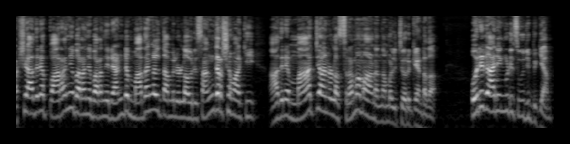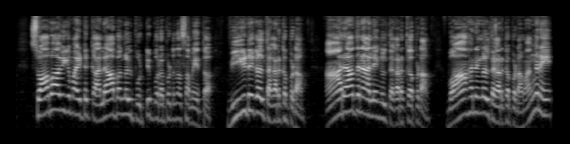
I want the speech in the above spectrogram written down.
പക്ഷെ അതിനെ പറഞ്ഞു പറഞ്ഞു പറഞ്ഞ് രണ്ട് മതങ്ങൾ തമ്മിലുള്ള ഒരു സംഘർഷമാക്കി അതിനെ മാറ്റാനുള്ള ശ്രമമാണ് നമ്മൾ ചെറുക്കേണ്ടത്. ഒരു കാര്യം കൂടി സൂചിപ്പിക്കാം. സ്വാഭാവികമായിട്ട് കലാപങ്ങൾ പൊട്ടിപ്പുറപ്പെടുന്ന സമയത്ത് വീടുകൾ തകർക്കപ്പെടാം ആരാധനാലയങ്ങൾ തകർക്കപ്പെടാം വാഹനങ്ങൾ തകർക്കപ്പെടാം. അങ്ങനെ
